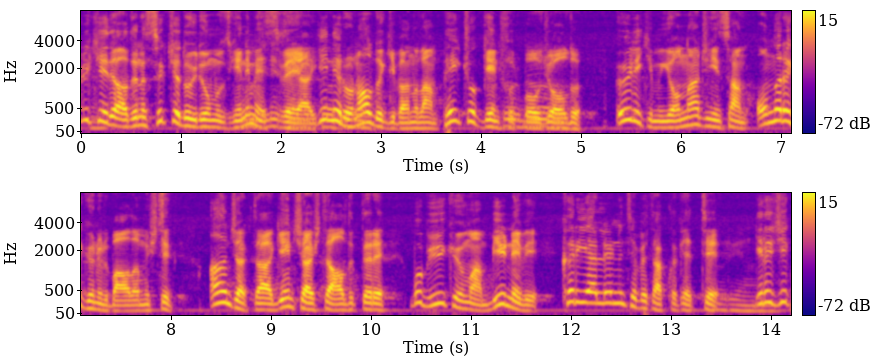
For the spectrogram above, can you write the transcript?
Türkiye'de adını sıkça duyduğumuz yeni Messi veya yeni Ronaldo gibi anılan pek çok genç futbolcu oldu. Öyle ki milyonlarca insan onlara gönül bağlamıştı. Ancak daha genç yaşta aldıkları bu büyük ünvan bir nevi kariyerlerini tepetaklak etti. Gelecek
